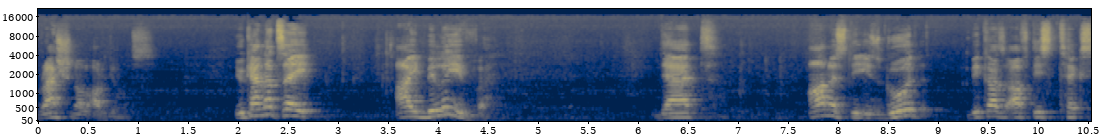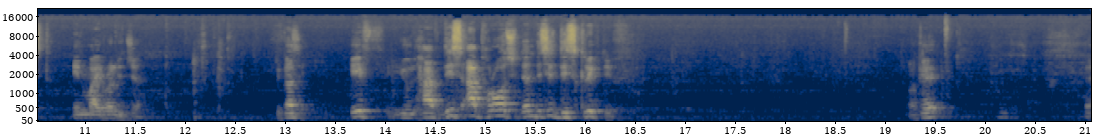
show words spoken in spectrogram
rational arguments. You cannot say, I believe that honesty is good because of this text in my religion. Because if you have this approach, then this is descriptive. Okay? Uh,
